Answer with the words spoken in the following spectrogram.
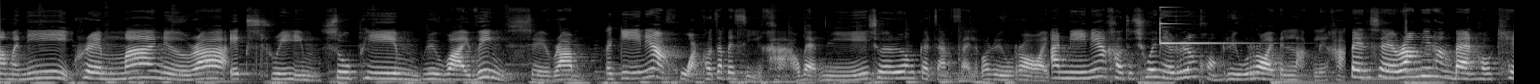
Armani Crema Nera Extreme Supreme Reviving Serum ตะกี้เนี่ยขวดเขาจะเป็นสีขาวแบบนี้ช่วยเรื่องกระจ่างใสแล้วก็ริ้วรอย อันนี้เนี่ยเขาจะช่วยในเรื่องของริ้วรอยเป็นหลักเลยค่ะ เป็นเซรั่มที่ทางแบรนด์เขาเคล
